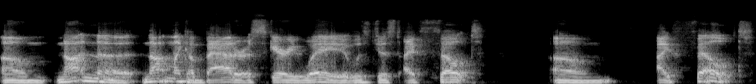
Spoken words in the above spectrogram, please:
um, not in a not in like a bad or a scary way. It was just I felt um, I felt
